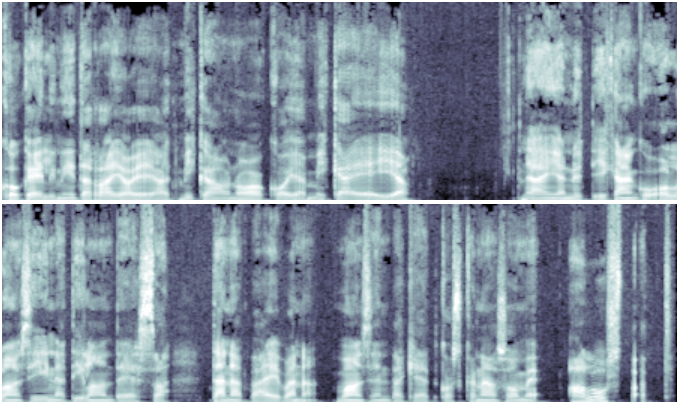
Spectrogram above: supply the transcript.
kokeili niitä rajoja, että mikä on ok ja mikä ei. Ja näin ja nyt ikään kuin ollaan siinä tilanteessa tänä päivänä vaan sen takia, että koska nämä somealustat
